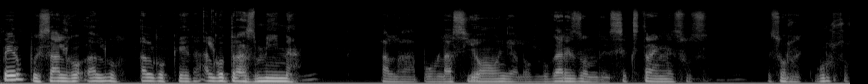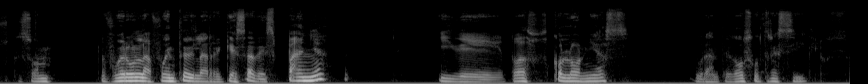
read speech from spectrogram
pero pues algo, algo, algo queda, algo transmina a la población y a los lugares donde se extraen esos, esos recursos que son, que fueron la fuente de la riqueza de España y de todas sus colonias durante dos o tres siglos.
